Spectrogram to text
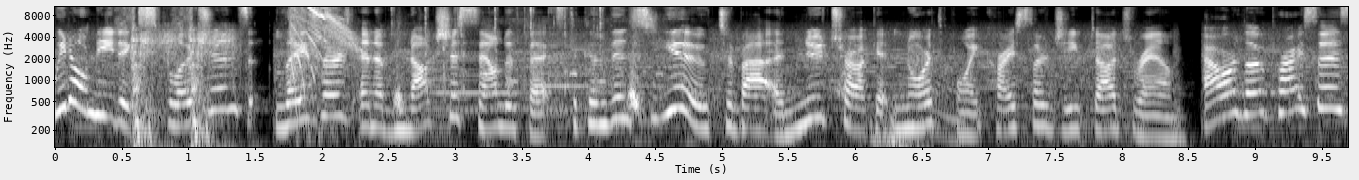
We don't need explosions, lasers, and obnoxious sound effects to convince you to buy a new truck at North Point Chrysler Jeep Dodge Ram. Our low prices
